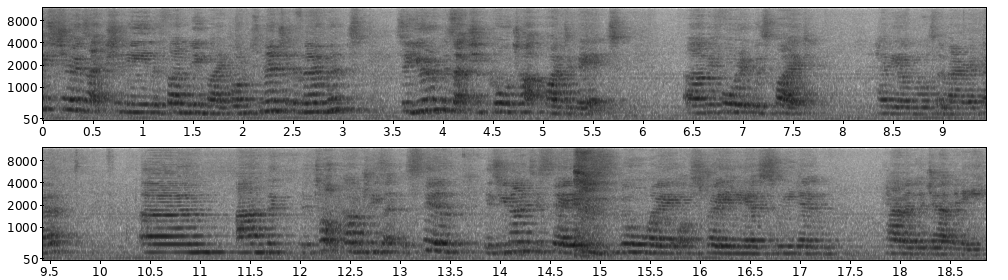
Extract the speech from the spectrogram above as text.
this shows actually the funding by continent at the moment. So Europe has actually caught up quite a bit. Uh, before it was quite heavy on North America. Um, and the, the top countries that still is United States, Norway, Australia, Sweden, Canada, Germany.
